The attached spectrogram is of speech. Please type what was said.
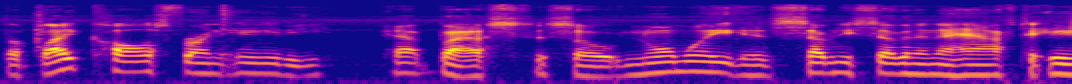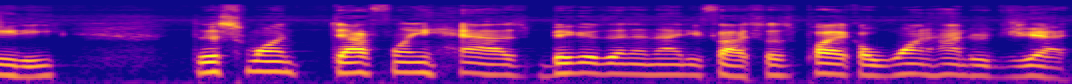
The bike calls for an 80 at best. So normally it's 77 and a half to 80. This one definitely has bigger than a 95, so it's probably like a 100 jet,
